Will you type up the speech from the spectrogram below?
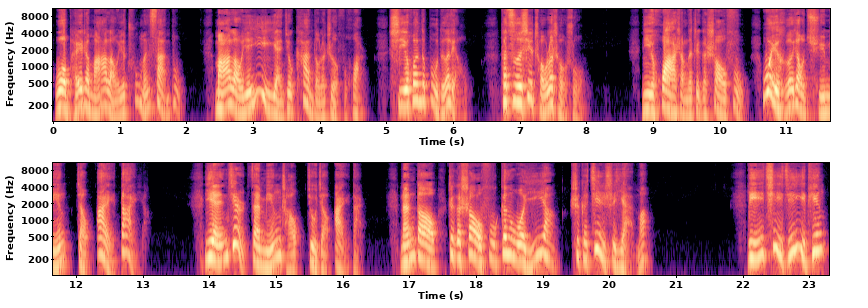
我陪着马老爷出门散步，马老爷一眼就看到了这幅画，喜欢的不得了。他仔细瞅了瞅，说：“你画上的这个少妇。”为何要取名叫爱戴呀？眼镜在明朝就叫爱戴，难道这个少妇跟我一样是个近视眼吗？李气急一听，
